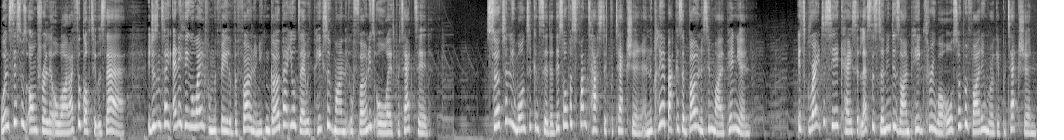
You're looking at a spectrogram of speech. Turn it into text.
Once this was on for a little while I forgot it was there, it doesn't take anything away from the feel of the phone and you can go about your day with peace of mind that your phone is always protected. Certainly one to consider, this offers fantastic protection and the clear back is a bonus in my opinion. It's great to see a case that lets the stunning design peek through while also providing rugged protection.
